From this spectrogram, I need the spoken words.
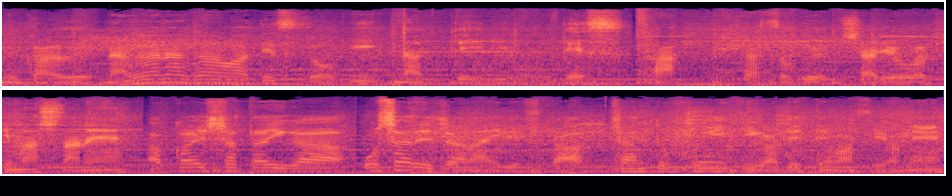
向かう長良川鉄道になっているようです。あ早速車両が来ましたね。赤い車体がおしゃれじゃないですか。ちゃんと雰囲気が出てますよね。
